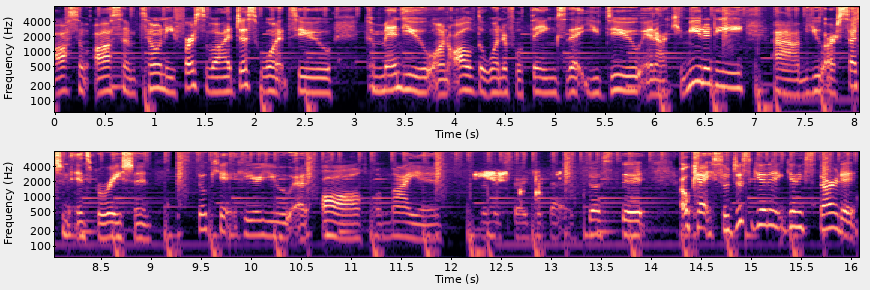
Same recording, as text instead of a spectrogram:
Awesome, awesome. Tony, first of all, I just want to commend you on all of the wonderful things that you do in our community. Um, you are such an inspiration. Still can't hear you at all on my end. Let me I get that adjusted. Okay, so just getting getting started.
